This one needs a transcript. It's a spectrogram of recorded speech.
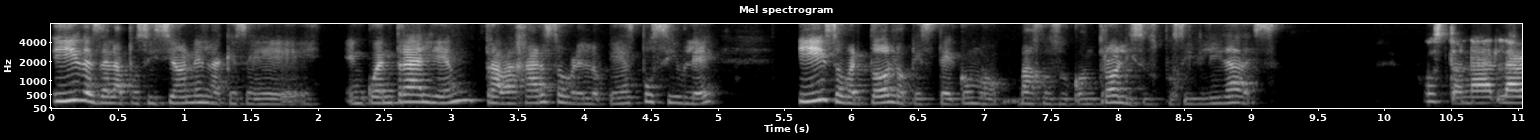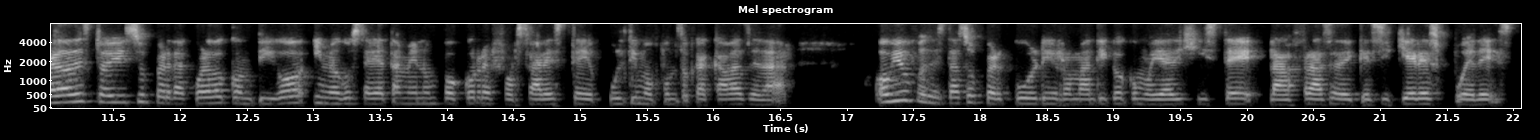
y desde la posición en la que se encuentra alguien, trabajar sobre lo que es posible y sobre todo lo que esté como bajo su control y sus posibilidades. Justo, Nat, la verdad estoy súper de acuerdo contigo y me gustaría también un poco reforzar este último punto que acabas de dar. Obvio, pues está súper cool y romántico, como ya dijiste, la frase de que si quieres, puedes.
